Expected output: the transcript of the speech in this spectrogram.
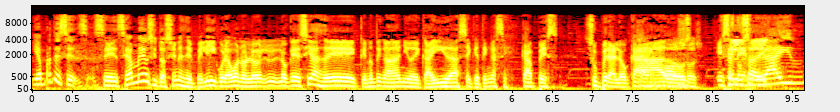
Y aparte se, se, se dan medio situaciones de película. Bueno, lo, lo que decías de que no tenga daño de caída hace que tengas escapes súper alocados. Esa El cosa de- slide.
